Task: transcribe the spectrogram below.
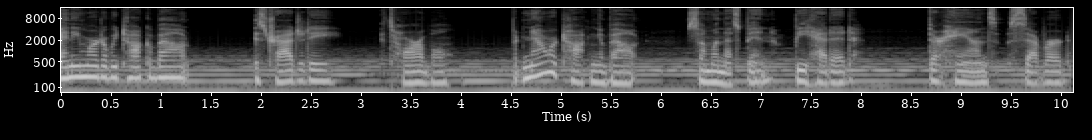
Any murder we talk about is tragedy, it's horrible. But now we're talking about someone that's been beheaded, their hands severed.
